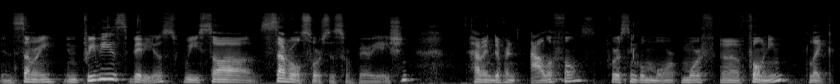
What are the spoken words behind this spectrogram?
In summary, in previous videos, we saw several sources of variation, having different allophones for a single more, morph, uh, phoneme, like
